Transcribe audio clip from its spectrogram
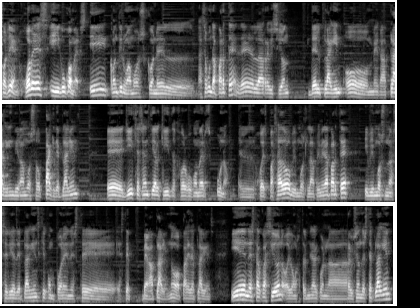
Pues bien, jueves y WooCommerce. Y continuamos con la segunda parte de la revisión del plugin o mega plugin, digamos, o pack de plugins eh, Essential Kit for WooCommerce 1. El jueves pasado vimos la primera parte y vimos una serie de plugins que componen este, este mega plugin, ¿no? O de plugins. Y en esta ocasión, hoy vamos a terminar con la revisión de este plugin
